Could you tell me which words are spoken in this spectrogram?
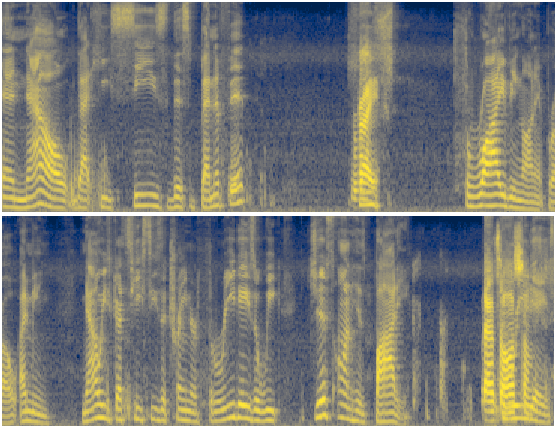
And now that he sees this benefit, he's Right. Thriving on it, bro. I mean, now he's got he sees a trainer three days a week just on his body. That's three awesome. days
